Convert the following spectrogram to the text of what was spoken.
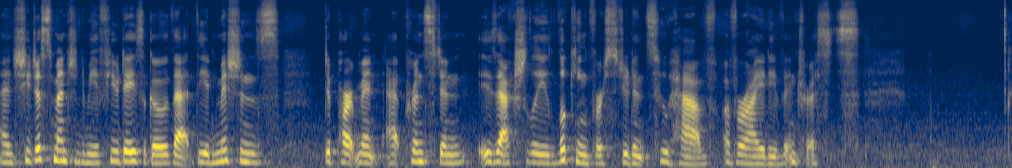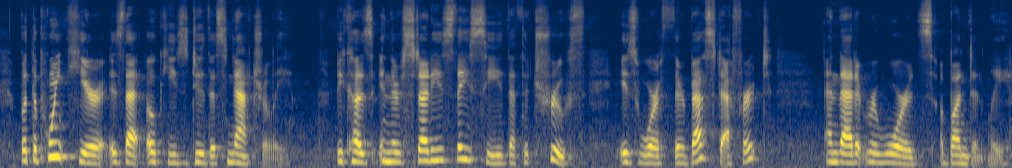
and she just mentioned to me a few days ago that the admissions department at Princeton is actually looking for students who have a variety of interests. But the point here is that Okies do this naturally, because in their studies they see that the truth is worth their best effort and that it rewards abundantly.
